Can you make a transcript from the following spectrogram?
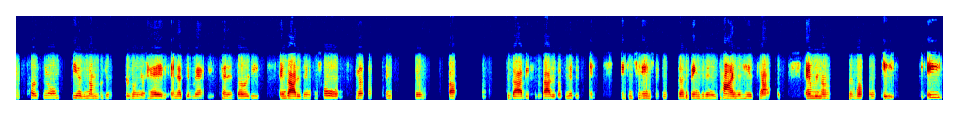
it's personal. He has numbered your on your head, and that's in Matthew 10 and 30. And God is in control. Nothing to uh, God because God is omnipotent and can change and does things at any time, and He is countless. And remember Romans 8, 8,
